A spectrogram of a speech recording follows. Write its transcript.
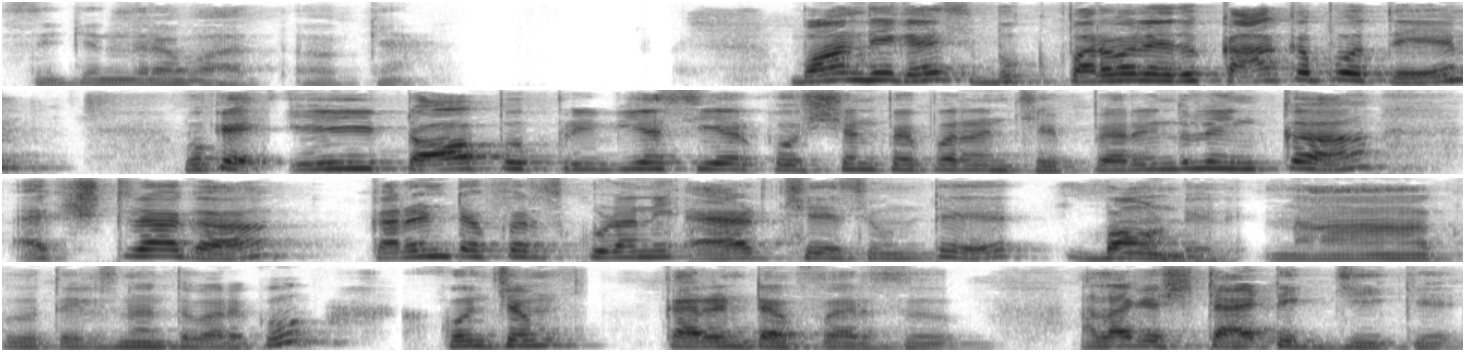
సికింద్రాబాద్. ఓకే. బాగుంది గైస్ బుక్ పర్వాలేదు. కాకపోతే ఓకే ఈ top previous year question paper అని చెప్పారు. ఇందులో ఇంకా ఎక్స్ట్రాగా కరెంట్ అఫైర్స్ కూడా యాడ్ చేసి ఉంటే బాగుండేది. నాకు తెలిసినంత వరకు కొంచెం కరెంట్ అఫైర్స్ అలాగే స్టాటిక్ జీకే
